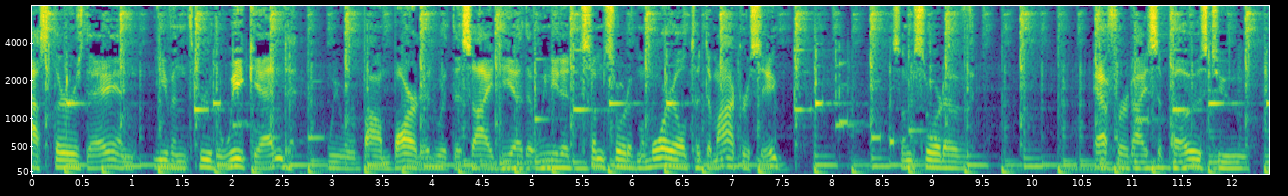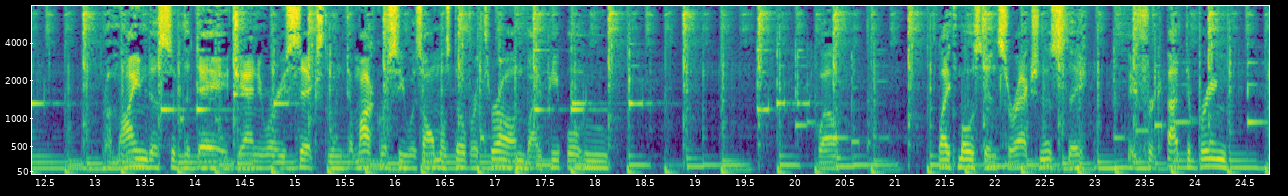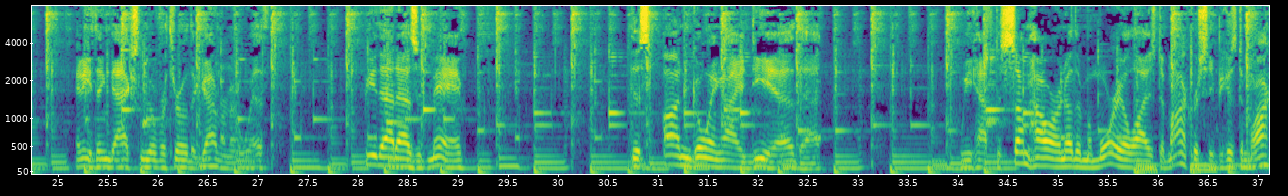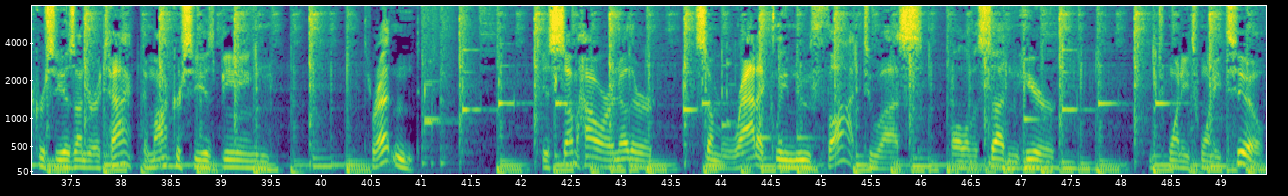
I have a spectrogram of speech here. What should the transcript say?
last Thursday and even through the weekend, we were bombarded with this idea that we needed some sort of memorial to democracy, some sort of effort, I suppose, to remind us of the day, January 6th, when democracy was almost overthrown by people who, well, like most insurrectionists, they, they forgot to bring anything to actually overthrow the government with. Be that as it may, this ongoing idea that we have to somehow or another memorialize democracy because democracy is under attack, democracy is being threatened is somehow or another some radically new thought to us all of a sudden here in 2022.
